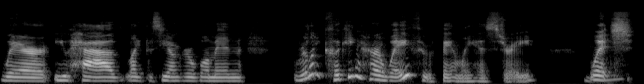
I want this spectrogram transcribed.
where you have like this younger woman really cooking her way through family history, Mhm. which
